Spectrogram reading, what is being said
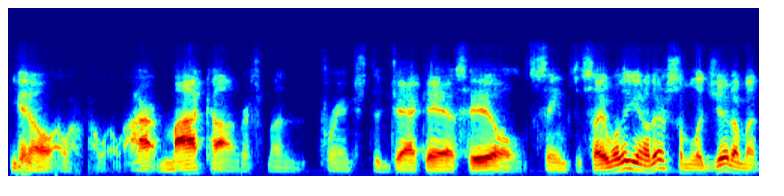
you know, our, my congressman, French the Jackass Hill, seems to say, well, you know, there's some legitimate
